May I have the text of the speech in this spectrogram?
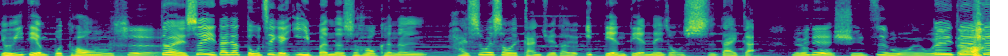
有一点不同，是对，所以大家读这个译本的时候，可能还是会稍微感觉到有一点点那种时代感，有一点徐志摩的味道。对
